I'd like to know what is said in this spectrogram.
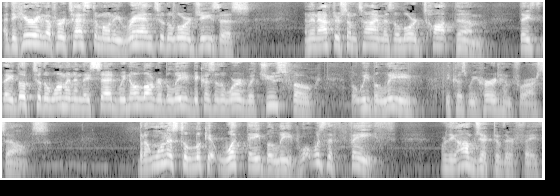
at the hearing of her testimony, ran to the Lord Jesus. And then after some time, as the Lord taught them, they, they looked to the woman and they said, we no longer believe because of the word which you spoke, but we believe because we heard him for ourselves. But I want us to look at what they believed. What was the faith or the object of their faith?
